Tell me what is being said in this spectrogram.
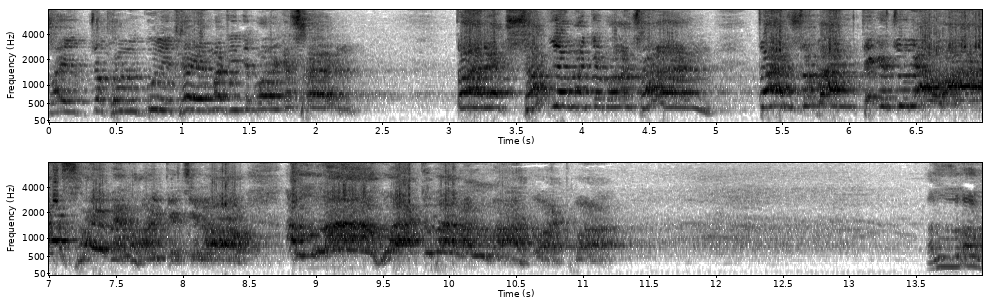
সাইদ যখন গুলি খেয়ে মাটিতে পড়ে গেছেন, তার এক সাথী আমাকে বলেছেন, তার জবান থেকে জুড়ে আওয়াজ হয়ে বের হইতেছিল। আল্লাহ আকবার আল্লাহ আকবার। আল্লাহ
